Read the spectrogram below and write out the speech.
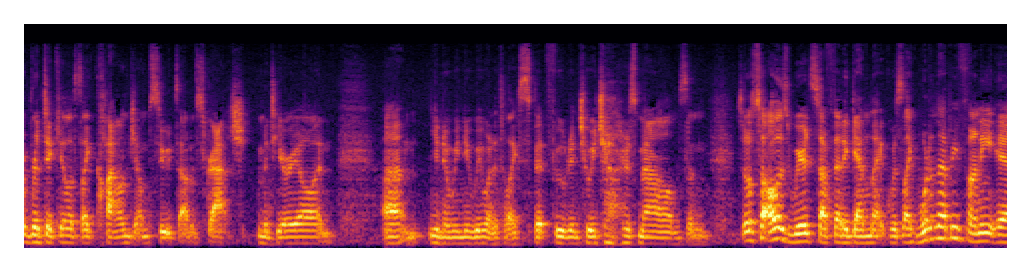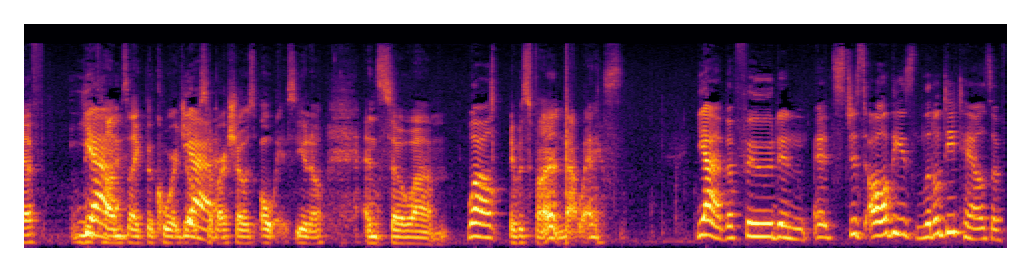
ridiculous like clown jumpsuits out of scratch material, and um, you know we knew we wanted to like spit food into each other's mouths, and so so all this weird stuff that again like was like wouldn't that be funny if Yeah. becomes like the core jokes Yeah. of our shows always, you know. And so um, Well, it was fun that way. yeah, the food and it's just all these little details of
